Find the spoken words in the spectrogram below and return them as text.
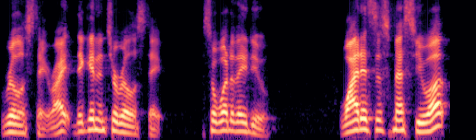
real estate, right? They get into real estate. So what do they do? Why does this mess you up?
